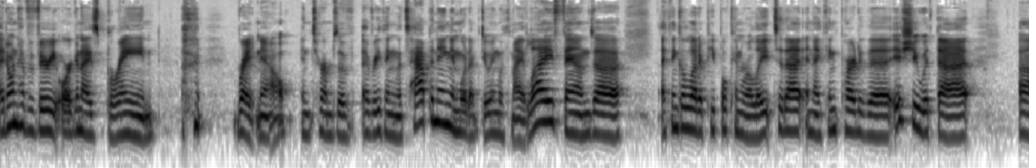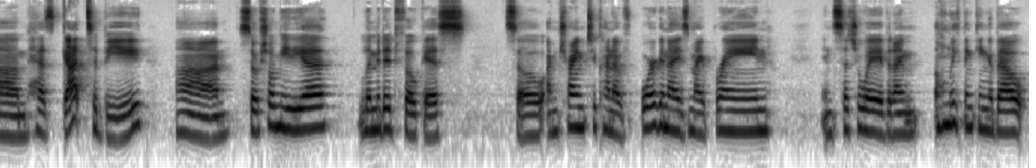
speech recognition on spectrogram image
I don't have a very organized brain. right now in terms of everything that's happening and what I'm doing with my life. And uh, I think a lot of people can relate to that. And I think part of the issue with that um, has got to be um, social media, limited focus. So I'm trying to kind of organize my brain in such a way that I'm only thinking about,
